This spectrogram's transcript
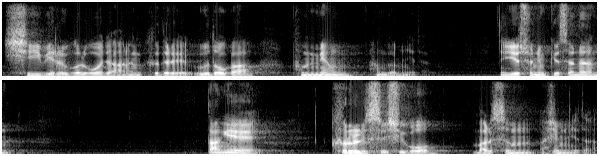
시비를 걸고자 하는 그들의 의도가 분명한 겁니다. 예수님께서는 땅에 글을 쓰시고 말씀하십니다.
